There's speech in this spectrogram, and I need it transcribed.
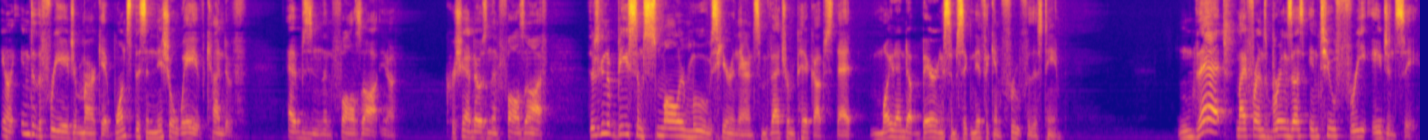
you know, into the free agent market once this initial wave kind of ebbs and then falls off, you know, crescendos and then falls off, there's going to be some smaller moves here and there and some veteran pickups that might end up bearing some significant fruit for this team. That, my friends, brings us into free agency.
